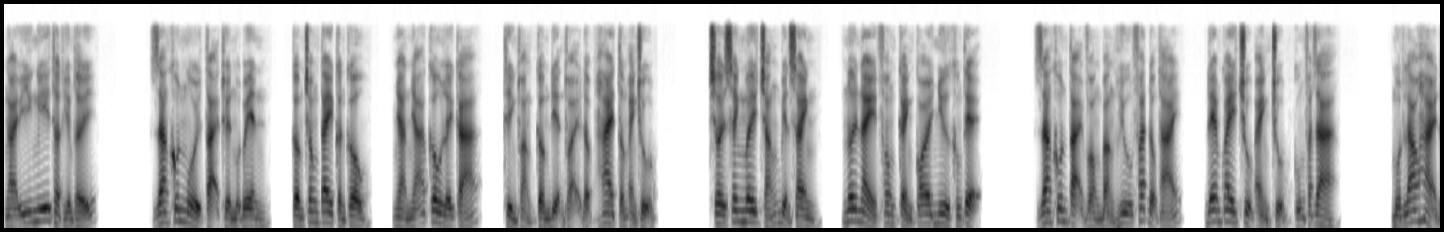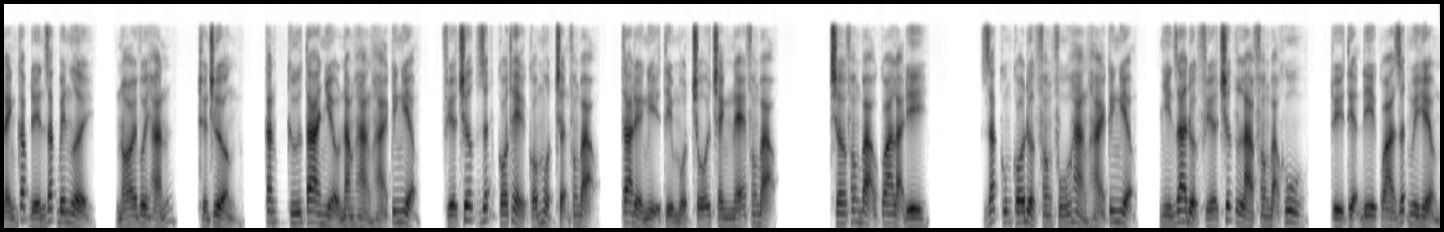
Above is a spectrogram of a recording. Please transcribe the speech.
Ngài ý nghĩ thật hiếm thấy. Giang khôn ngồi tại thuyền một bên, cầm trong tay cần câu, nhàn nhã câu lấy cá, thỉnh thoảng cầm điện thoại đập hai tấm ảnh chụp. Trời xanh mây trắng biển xanh, nơi này phong cảnh coi như không tệ. Giang khôn tại vòng bằng hưu phát động thái, đem quay chụp ảnh chụp cũng phát ra một lão hải đánh cắp đến rắc bên người, nói với hắn, thuyền trưởng, căn cứ ta nhiều năm hàng hải kinh nghiệm, phía trước rất có thể có một trận phong bạo, ta đề nghị tìm một chỗ tránh né phong bạo. Chờ phong bạo qua lại đi. Rắc cũng có được phong phú hàng hải kinh nghiệm, nhìn ra được phía trước là phong bạo khu, tùy tiện đi qua rất nguy hiểm.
